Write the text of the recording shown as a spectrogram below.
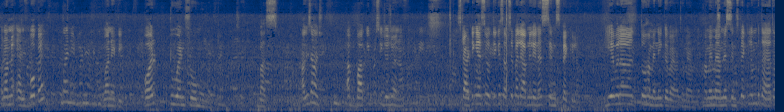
और आपने एल्बो पे वन एट वन एट 180 और टू एंड फ्रो मूवमेंट बस। आगे समझ? अब बाकी प्रोसीजर जो है ना स्टार्टिंग ऐसे होती है कि सबसे पहले आपने लेना है सिम स्पेकुलम ये वाला तो हमें नहीं करवाया था मैम ने। हमें मैम ने सिम स्पेकुलम बताया था।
